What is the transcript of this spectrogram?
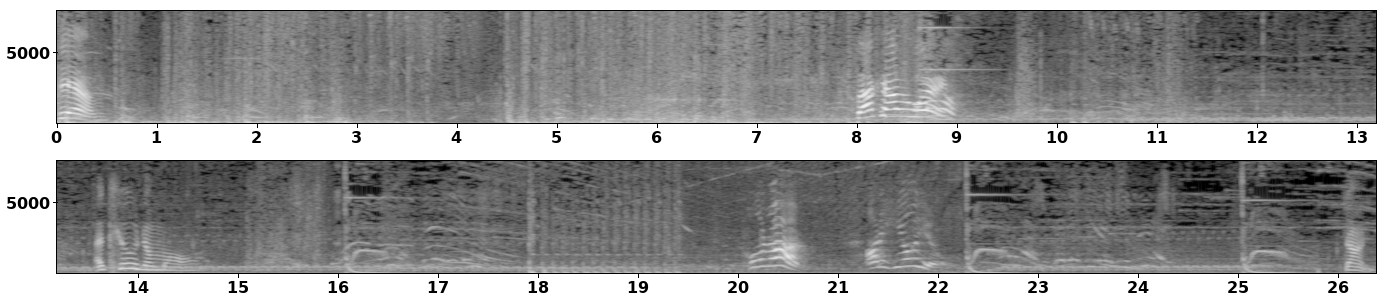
Damn. Back out of the way. I killed them all. Done.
